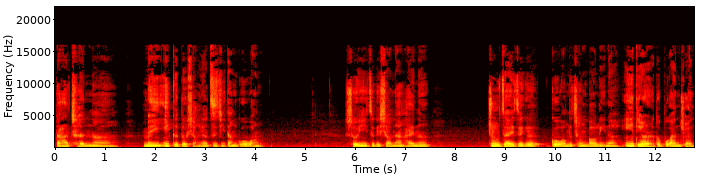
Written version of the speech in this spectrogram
大臣啊，每一个都想要自己当国王，所以这个小男孩呢，住在这个国王的城堡里呢，一点儿都不安全。”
